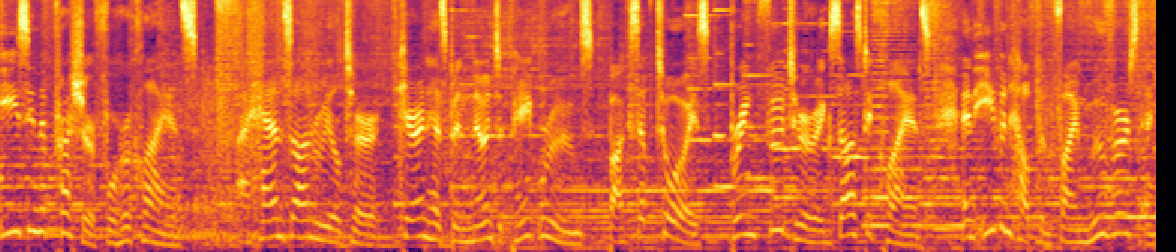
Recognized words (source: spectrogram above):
easing the pressure for her clients. A hands on realtor, Karen has been known to paint rooms, box up toys, bring food to her exhausted clients, and even help them find movers and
